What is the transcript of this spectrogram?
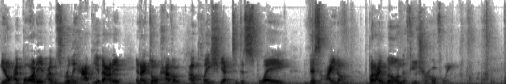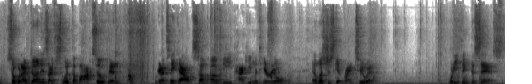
you know, I bought it. I was really happy about it and I don't have a, a place yet to display this item, but I will in the future, hopefully. So what I've done is I've slit the box open. We're gonna take out some of the packing material and let's just get right to it. What do you think this is?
